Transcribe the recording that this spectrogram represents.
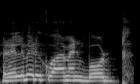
Railway requirement board,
